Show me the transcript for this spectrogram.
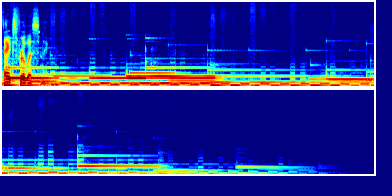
Thanks for listening.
